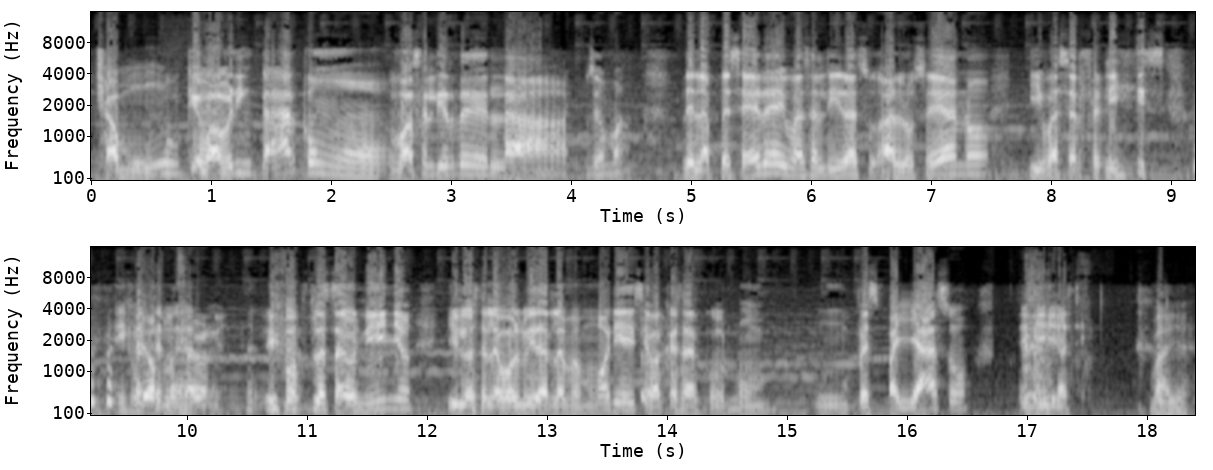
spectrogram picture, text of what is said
Chamú que va a brincar como va a salir de la ¿cómo se llama? de la pecera y va a salir a su- al océano y va a ser feliz y va a aplazar a un tener niño. y va a aplastar a un niño y luego se le va a olvidar la memoria y se va a casar con un, un pez payaso y así Vaya.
